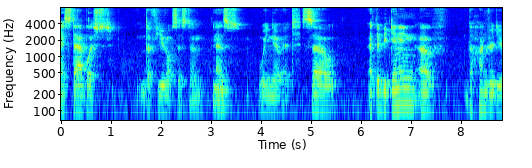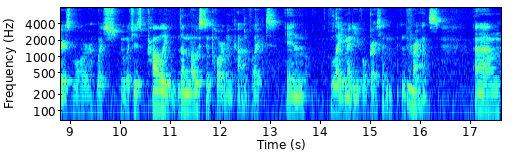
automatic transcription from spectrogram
established the feudal system Mhm. as we knew it. So, at the beginning of the Hundred Years' War, which which is probably the most important conflict in late medieval Britain and Mhm. France, um,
